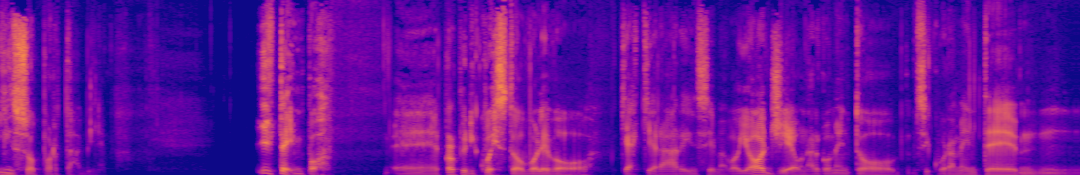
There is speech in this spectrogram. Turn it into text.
insopportabile. Il tempo. Eh, proprio di questo volevo chiacchierare insieme a voi oggi. È un argomento sicuramente mh, mm,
